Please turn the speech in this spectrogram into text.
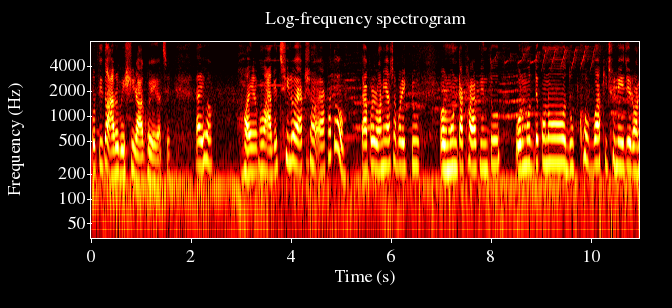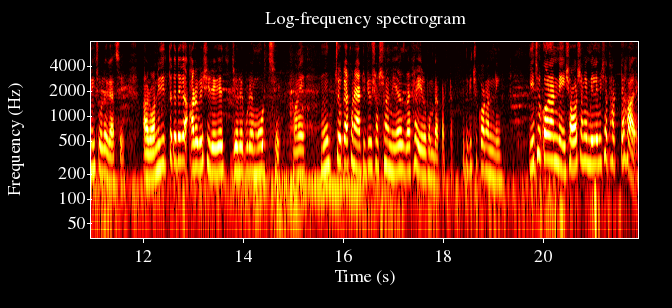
প্রতি তো আরও বেশি রাগ হয়ে গেছে। তাই হোক, হয় এরকম আগে ছিল একশো একা তো তারপরে রনি আসার পর একটু ওর মনটা খারাপ, কিন্তু ওর মধ্যে কোনো দুঃখ বা কিছু নেই যে রনি চলে গেছে। আর রনিদিত্যকে দেখে আরও বেশি রেগে জ্বলে পুড়ে মরছে। মানে মুখ, চোখ এখন অ্যাটিটিউড সবসময় মেজাজ দেখায় এরকম ব্যাপারটা। কিন্তু কিছু করার নেই। কিছু করার নেই। সবার সঙ্গে মিলেমিশে থাকতে হয়।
